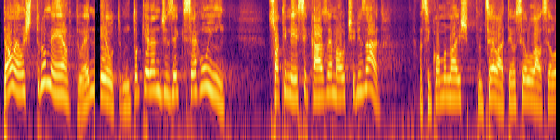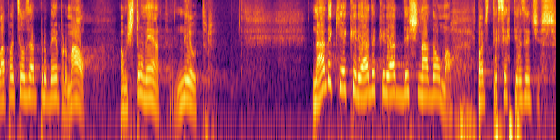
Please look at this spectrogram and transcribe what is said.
Então, é um instrumento, é neutro. Não estou querendo dizer que isso é ruim. Só que nesse caso é mal utilizado. Assim como nós, sei lá, tem o celular. O celular pode ser usado para o bem ou para o mal. É um instrumento, neutro. Nada que é criado é criado destinado ao mal. Pode ter certeza disso.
